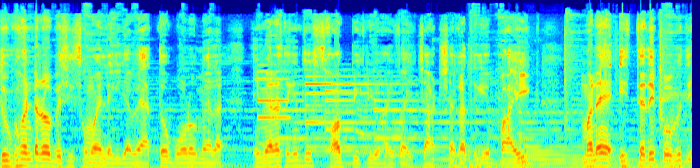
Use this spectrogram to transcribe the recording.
দু ঘন্টারও বেশি সময় লেগে যাবে, এত বড় মেলা। এই মেলাতে কিন্তু সব বিক্রি হয় ভাই, চার চাকা থেকে বাইক মানে ইত্যাদি প্রভৃতি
